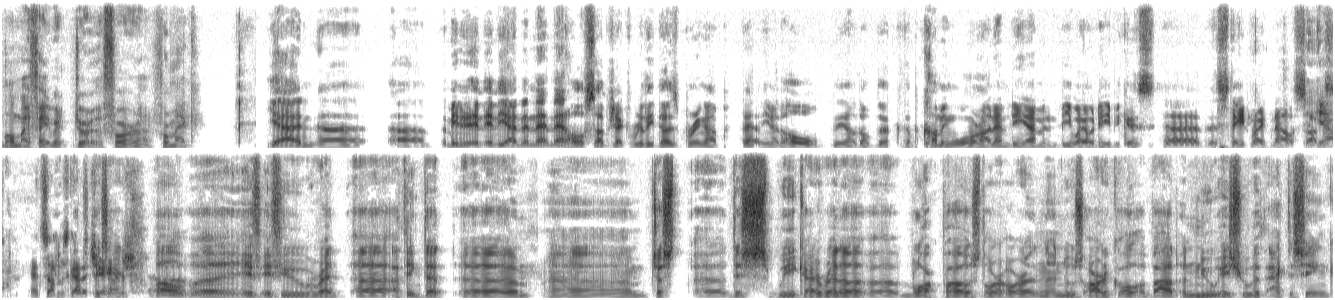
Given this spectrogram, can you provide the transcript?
well, my favorite for uh, for MEC. Yeah, and uh, uh, I mean, and, and yeah, and that that whole subject really does bring up that you know the whole you know the the, the coming war on MDM and BYOD because uh, the state right now sucks. Yeah. and something's got to change. Exactly. Well, Um, uh, if if you read, uh, I think that um, um, just uh, this week I read a, a blog post or or an, a news article about a new issue with ActiveSync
